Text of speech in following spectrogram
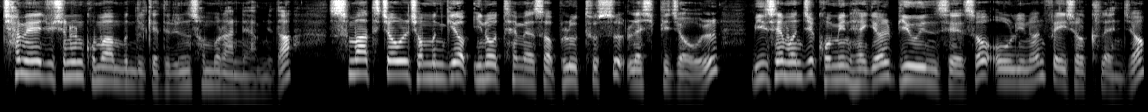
참여해 주시는 고마운 분들께 드리는 선물 안내합니다. 스마트 저울 전문기업 이노템에서 블루투스 레시피 저울, 미세먼지 고민 해결 뷰인스에서 올리는 facial cleanser,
